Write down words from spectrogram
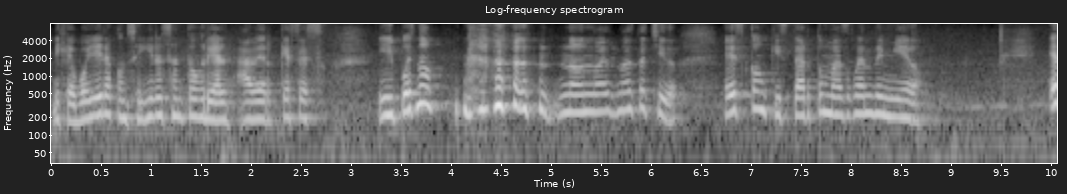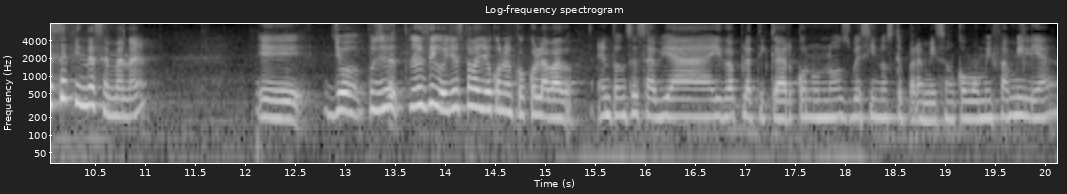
Dije, voy a ir a conseguir el santo grial, a ver qué es eso. Y pues no, no, no, no está chido. Es conquistar tu más grande miedo. Ese fin de semana eh, yo, pues les digo, ya estaba yo con el coco lavado, entonces había ido a platicar con unos vecinos que para mí son como mi familia,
